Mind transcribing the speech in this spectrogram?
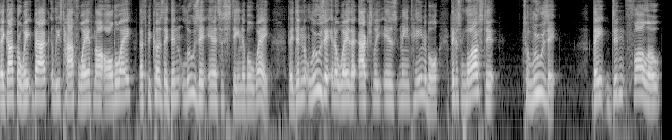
they got their weight back at least halfway, if not all the way. That's because they didn't lose it in a sustainable way. They didn't lose it in a way that actually is maintainable. They just lost it to lose it. They didn't follow,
